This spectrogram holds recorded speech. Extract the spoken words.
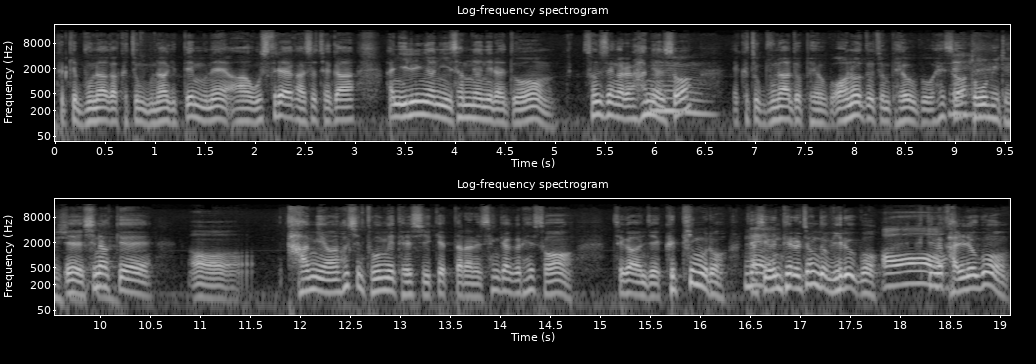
그렇게 문화가 그쪽 문화이기 때문에 아, 오스트리아 가서 제가 한 1, 2년, 2, 3년이라도 선수 생활을 하면서 예, 그쪽 문화도 배우고 언어도 좀 배우고 해서 네. 도움이 되죠. 예, 신학교에 어, 가면 훨씬 도움이 될 수 있겠다라는 생각을 해서 제가 이제 그 팀으로 다시 네. 은퇴를 좀 더 미루고 어. 그 팀에 가려고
